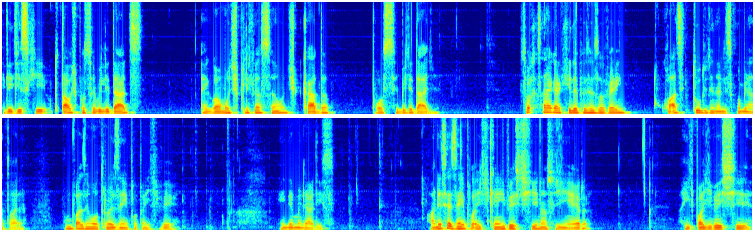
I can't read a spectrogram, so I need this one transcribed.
Ele diz que o total de possibilidades é igual à multiplicação de cada possibilidade. Só que essa regra aqui dá para resolver em quase tudo de análise combinatória. Vamos fazer um outro exemplo para a gente ver ainda melhor isso. Ó, nesse exemplo, a gente quer investir nosso dinheiro a gente pode investir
